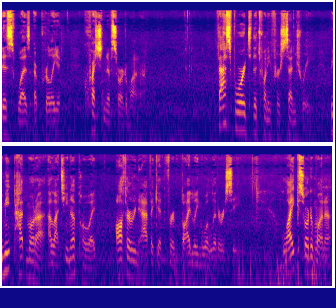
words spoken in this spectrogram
this was a brilliant question of Sor Juana. Fast forward to the 21st century. We meet Pat Mora, a Latina poet, author and advocate for bilingual literacy. Like Sor Juana,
